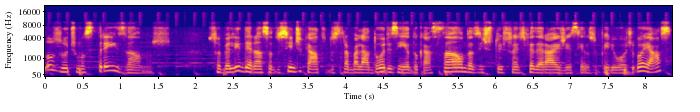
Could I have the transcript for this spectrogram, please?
nos últimos três anos. Sob a liderança do Sindicato dos Trabalhadores em Educação das Instituições Federais de Ensino Superior de Goiás,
